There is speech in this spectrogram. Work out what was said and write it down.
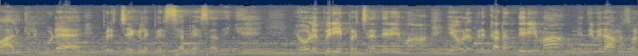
வாழ்க்கையில கூட பிரச்சனைகளை பெருசா பேசாதீங்க. எவ்வளவு பெரிய பிரச்சனை தெரியுமா? எவ்வளவு பெரிய கடன் தெரியுமா? எது விடாம சொல்றீங்க.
